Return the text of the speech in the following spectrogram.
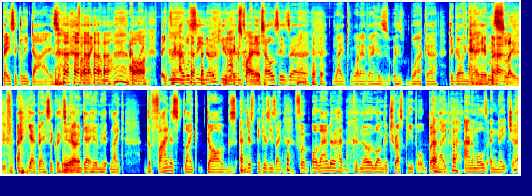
basically dies for like a month. And like, it's like, I will see no humans. And he tells his, uh, like, whatever, his his worker to go and get him. uh, slave. yeah, basically, to go and get him, like, the finest, like, dogs. And just because he's like, for Orlando had could no longer trust people, but like animals and nature.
